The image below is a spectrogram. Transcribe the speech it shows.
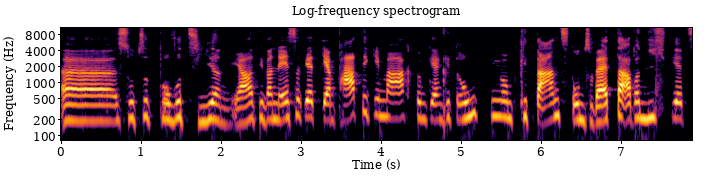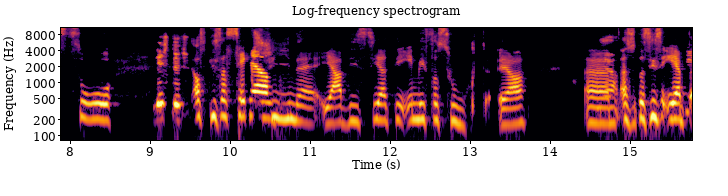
äh, so zu provozieren. Ja, die Vanessa, die hat gern Party gemacht und gern getrunken und getanzt und so weiter, aber nicht jetzt so Richtig. auf dieser Sexschiene, ja, wie es ja die Emmy versucht, ja. Ähm, Ja. Also das ist eher äh,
